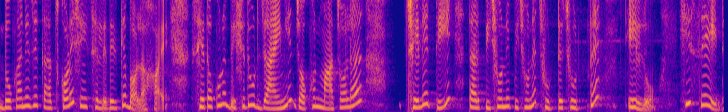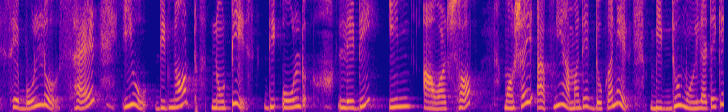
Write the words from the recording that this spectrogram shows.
দোকানে যে কাজ করে সেই ছেলেদেরকে বলা হয়। সে তখনও বেশি দূর যায়নি যখন মাছলার ছেলেটি তার পিছনে পিছনে ছুটতে ছুটতে এলো। হি সেইড সে বলল, sir you did not notice the old lady in our shop মশাই, আপনি আমাদের দোকানের বৃদ্ধ মহিলাটাকে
